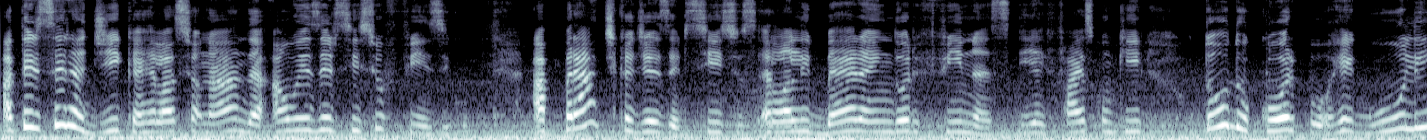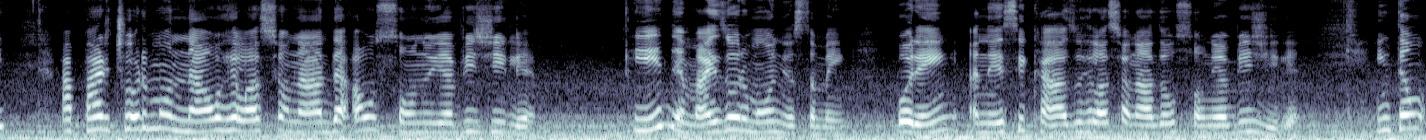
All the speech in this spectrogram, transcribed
A terceira dica é relacionada ao exercício físico. A prática de exercícios, ela libera endorfinas e faz com que todo o corpo regule a parte hormonal relacionada ao sono e à vigília. E demais hormônios também, porém, nesse caso, relacionado ao sono e à vigília. Então,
